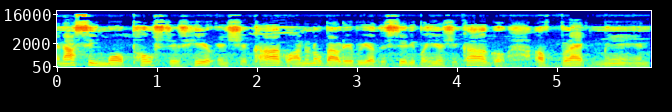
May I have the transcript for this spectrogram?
and I see more posters here in Chicago. I don't know about every other city, but here in Chicago, of black men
